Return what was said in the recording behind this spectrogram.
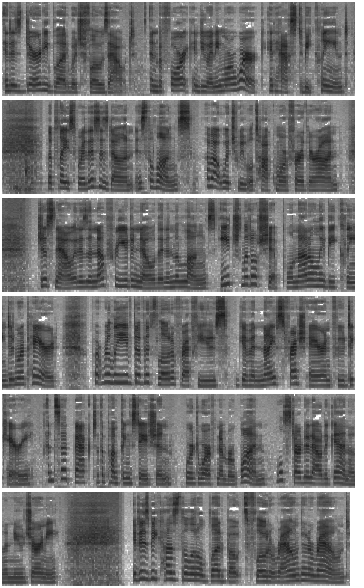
it is dirty blood which flows out, and before it can do any more work, it has to be cleaned. The place where this is done is the lungs, about which we will talk more further on. Just now, it is enough for you to know that in the lungs, each little ship will not only be cleaned and repaired, but relieved of its load of refuse, given nice fresh air and food to carry, and sent back to the pumping station, where dwarf number one will start it out again on a new journey. It is because the little blood boats float around and around,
